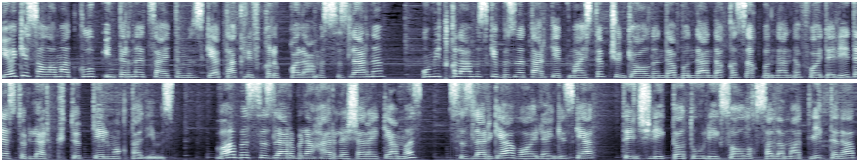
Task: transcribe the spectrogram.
yoki salomat klub internet saytimizga taklif qilib qolamiz sizlarni. Umid qilamizki bizni tark etmaysiz deb chunki oldinda bundanda qiziq bundanda foydali dasturlar kutib kelmoqda deymiz. Va biz sizlar bilan xayrlashar ekanmiz. Sizlarga va oilangizga tinchlik totuvlik sog'lik salomatlik tilab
